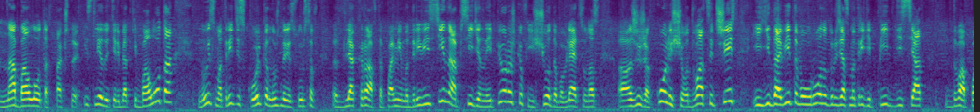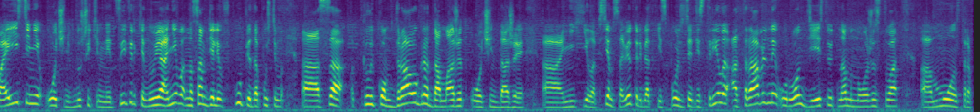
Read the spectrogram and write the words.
на болотах. Так что исследуйте, ребятки, болото. Ну и смотрите, сколько нужно ресурсов для крафта. Помимо древесины, обсидиана и перышков, еще добавляется у нас э, жижа колющего 26 и ядовитого урона, друзья, смотрите, 50 Два поистине очень внушительные циферки. Ну и они на самом деле в купе, допустим, а, с клыком Драугра дамажат очень даже а, нехило. Всем советую, ребятки, использовать эти стрелы. Отравленный урон действует на множество а, монстров.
